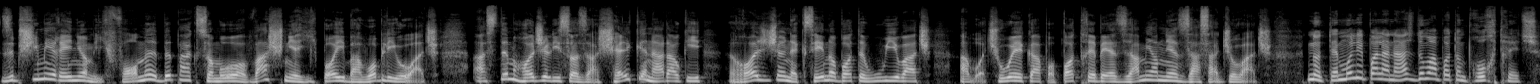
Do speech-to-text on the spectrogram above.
Z przymiereniem ich formy by pak so właśnie ich pohyba oblijować, a z tym chodzili so za wszelkie nadawki rozdzielne ksenoboty ujiwać, a od człowieka po potrzebie zamierne zasadzować. No, te moli pola nas doma potom bruchtryć.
